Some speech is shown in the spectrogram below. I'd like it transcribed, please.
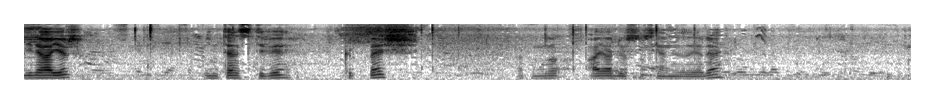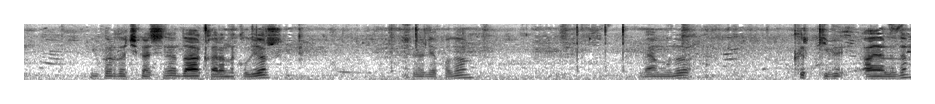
Lili hayır. Intensity'vi 45. Bakın bunu ayarlıyorsunuz kendinize göre. Yukarıda çıkartınca daha karanlık oluyor. Şöyle yapalım. Ben bunu 40 gibi ayarladım.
